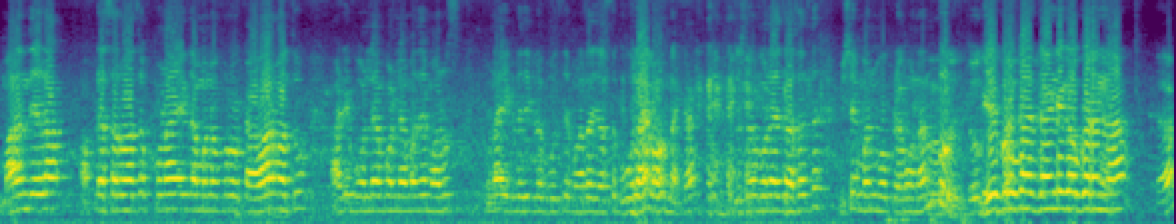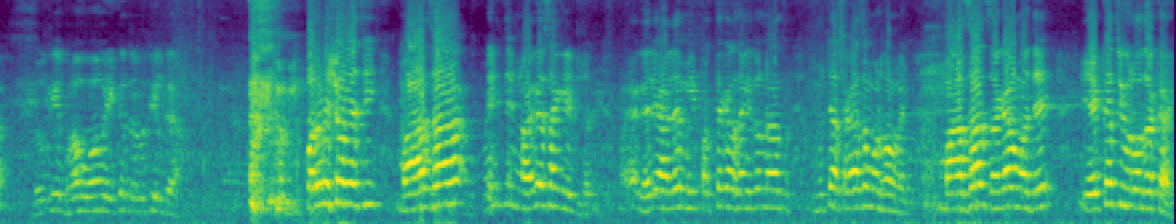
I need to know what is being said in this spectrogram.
मान दिला आपल्या सर्वांचं पुन्हा एकदा मनपूर्वक आभार मानतो. आणि बोलल्या बोलण्यामध्ये माणूस पुन्हा इकडे तिकडे बोलते मला जास्त बोलायला होत नका. दुसरं बोलायचं असेल तर विषय मन मोकळ्या मनानं बोल. दोघे जयप्रकाश भाऊ- दांडेगावकरांना. हा? दोघे भाऊ भाऊ एकत्र होतील का? परमेश्वराची माझा मी ते मागे सांगितलं. माझ्या घरी आले मी प्रत्येकाला सांगितलं ना तुमच्या सगळ्यासमोर सांगेल माझा जगामध्ये एकच विरोधक आहे.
